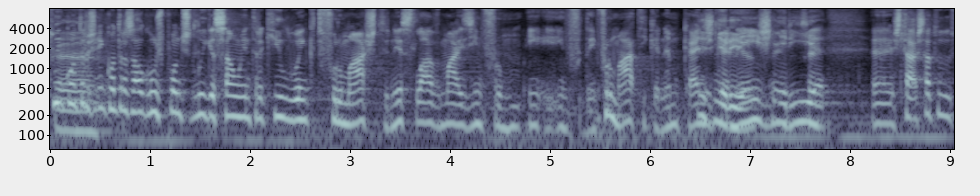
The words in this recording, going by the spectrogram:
Tu encontras, Ah. encontras alguns pontos de ligação entre aquilo em que te formaste, nesse lado mais inform- in- in- da informática, na mecânica, Engenharia, na sim, engenharia? eh, está, está, tudo,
